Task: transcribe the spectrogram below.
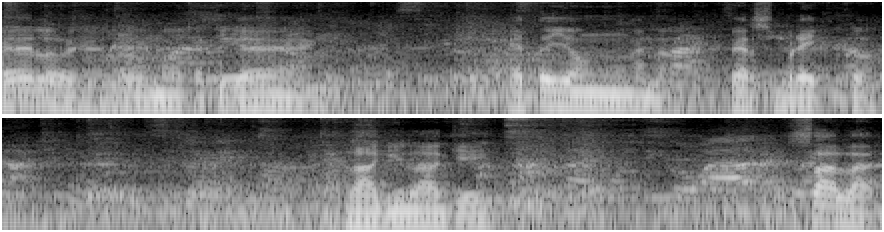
Hello, hello mga katigang. Ito yung ano, first break ko. Lagi-lagi salad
